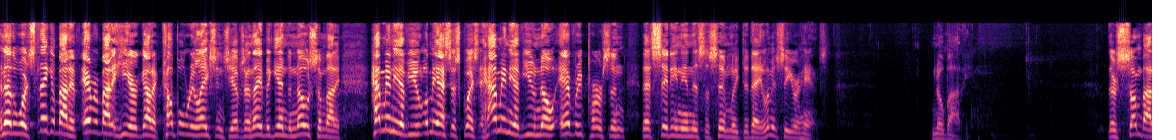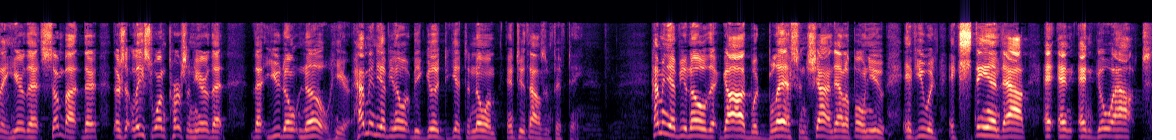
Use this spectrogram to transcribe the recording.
In other words, think about if everybody here got a couple relationships and they begin to know somebody. How many of you, let me ask this question. How many of you know every person that's sitting in this assembly today? Let me see your hands. Nobody. There's somebody here that somebody there, there's at least one person here that that you don't know here. How many of you know it would be good to get to know him in 2015? How many of you know that God would bless and shine down upon you if you would extend out and, and, and go out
